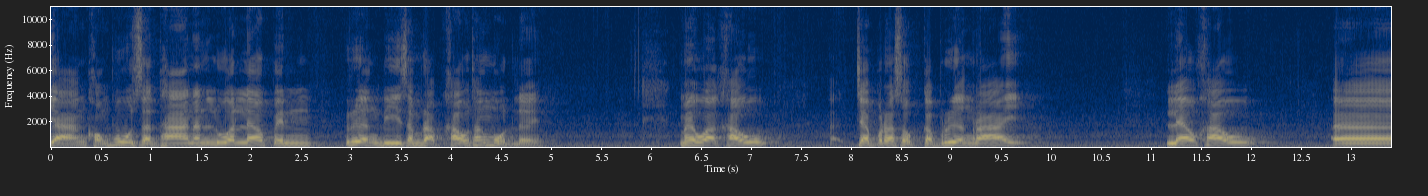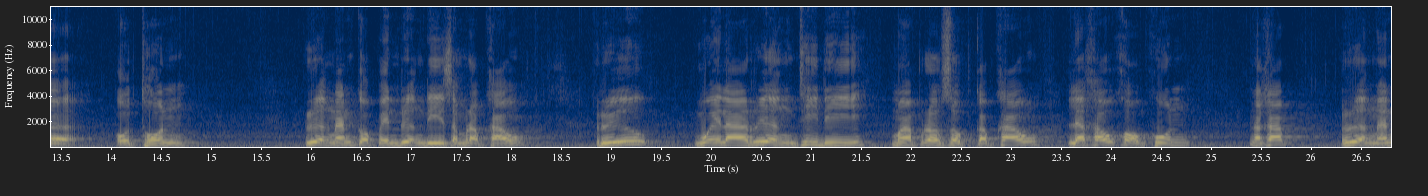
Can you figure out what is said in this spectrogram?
อย่างของผู้ศรัทธานั้นล้วนแล้วเป็นเรื่องดีสำหรับเขาทั้งหมดเลย ไม่ว่าเขาจะประสบกับเรื่องร้าย แล้วเขาเอออดทน เรื่องนั้นก็เป็นเรื่องดีสำหรับเขา หรือเวลาเรื่องที่ดีมาประสบกับเขา และเขาขอบคุณนะครับ เรื่องนั้น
